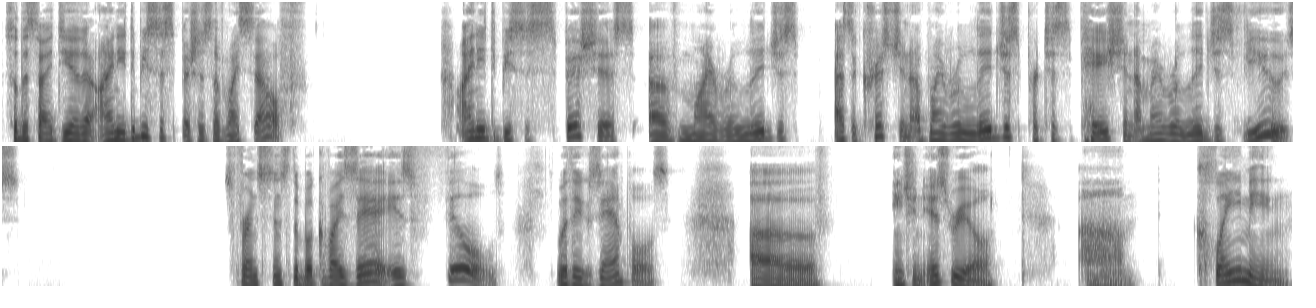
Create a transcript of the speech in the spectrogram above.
So, this idea that I need to be suspicious of myself, I need to be suspicious of my religious, as a Christian, of my religious participation, of my religious views. For instance, the book of Isaiah is filled with examples of ancient Israel um, claiming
